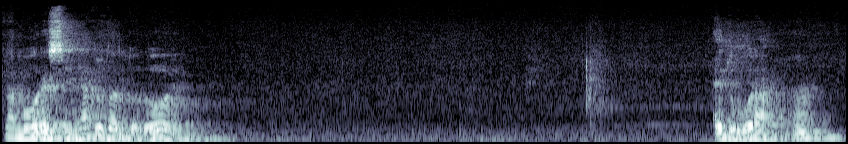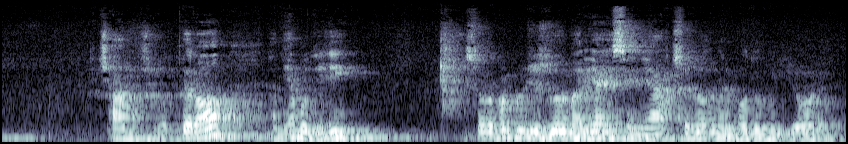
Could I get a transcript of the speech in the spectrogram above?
l'amore è segnato dal dolore. È dura, eh? diciamocelo, però andiamo di lì. Sono proprio Gesù e Maria a insegnarcelo nel modo migliore.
